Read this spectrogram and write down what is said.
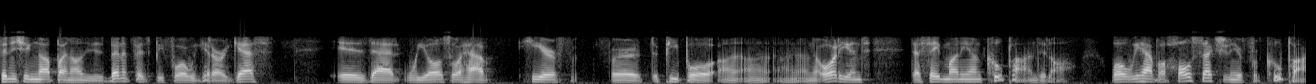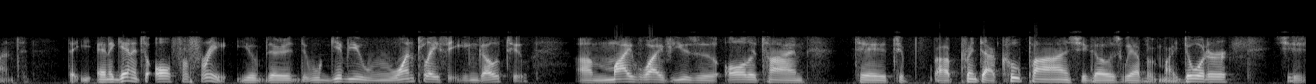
finishing up on all these benefits before we get our guests is that we also have here f- for the people on, on, on the audience that save money on coupons and all. Well, we have a whole section here for coupons that, you, and again, it's all for free. You, there, will give you one place that you can go to. Um, my wife uses it all the time to to uh, print out coupons. She goes, we have my daughter. She's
